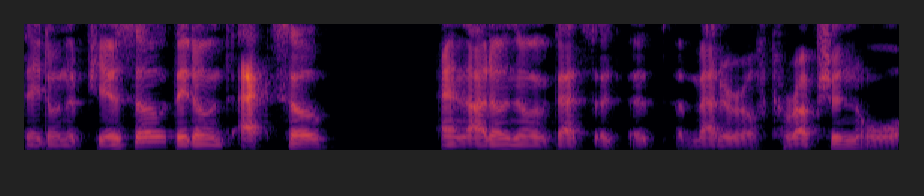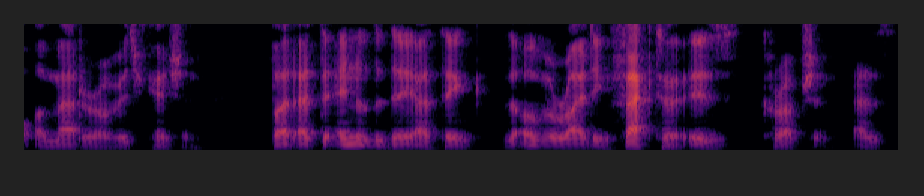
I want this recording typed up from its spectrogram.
they don't appear so, they don't act so. And I don't know if that's a, a, a matter of corruption or a matter of education. But at the end of the day, I think the overriding factor is corruption. As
